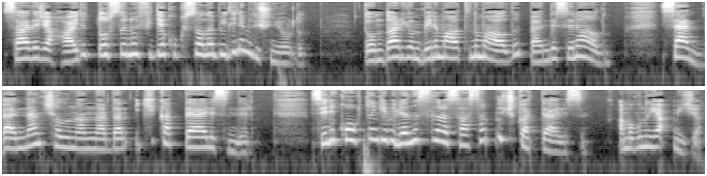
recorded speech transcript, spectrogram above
Sadece haydut dostlarının fidye kokusu alabildiğini mi düşünüyordun? Dondaryon benim altınımı aldı, ben de seni aldım. Sen benden çalınanlardan iki kat değerlisin derim. Seni korktuğun gibi Lannister'lara satsam üç kat değerlisin. Ama bunu yapmayacağım.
